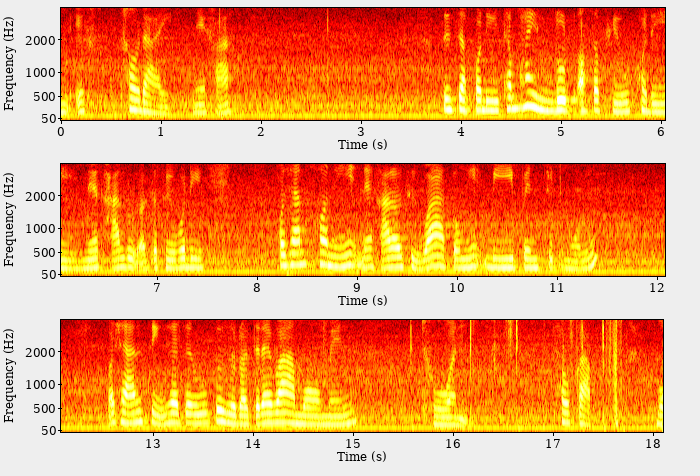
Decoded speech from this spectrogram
mx เท่าใดนะคะจึงจะพอดีทำให้หลุดออกจากผิวพอดีนะคะหลุดออกจากผิวพอดี เพราะฉะนั้นข้อนี้นะคะเราถือว่าตรงนี้ B เป็นจุดหมุน เพราะฉะนั้นสิ่งที่เราจะรู้ก็คือเราจะได้ว่าโมเมนต์ทวนเท่ากับโม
